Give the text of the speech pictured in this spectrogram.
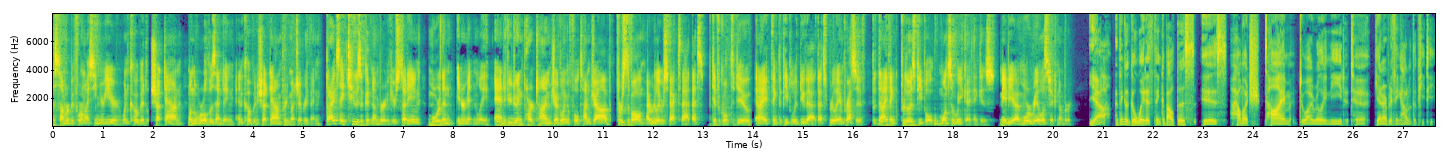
the summer before my senior year when COVID shut down, when the world was ending and COVID shut down pretty much everything. But I'd say two is a good number if you're studying more than intermittently. And if you're doing part time, juggling a full time job, first of all, I really respect that. That's difficult to do. And I think the people who do that, that's really impressive. But then I think for those people, once a week, I think is maybe a more realistic number. Yeah, I think a good way to think about this is how much time do I really need to get everything out of the PT?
